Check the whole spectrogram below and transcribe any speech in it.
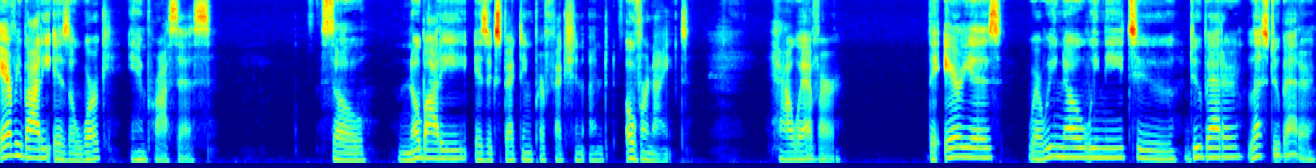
everybody is a work in process. So nobody is expecting perfection overnight. However, the areas where we know we need to do better, let's do better.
